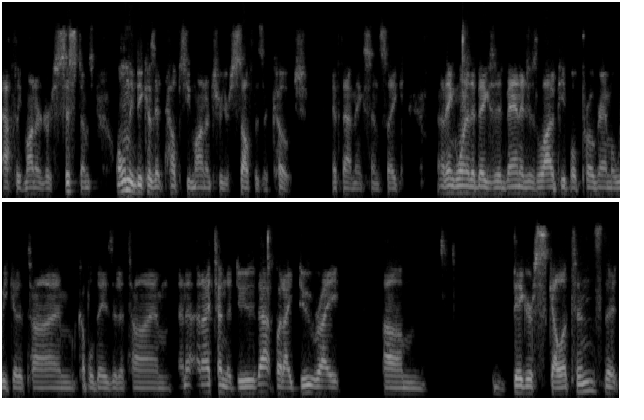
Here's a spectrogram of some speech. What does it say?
athlete monitor systems only because it helps you monitor yourself as a coach if that makes sense like I think one of the biggest advantages, a lot of people program a week at a time, a couple days at a time, and, and I tend to do that. But I do write um, bigger skeletons that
